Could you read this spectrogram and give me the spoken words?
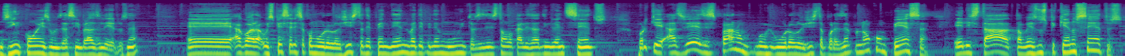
nos rincões, vamos dizer assim, brasileiros, né? É, agora, o especialista como urologista, dependendo, vai depender muito. Às vezes eles estão localizados em grandes centros. Porque, às vezes, para um, um urologista, por exemplo, não compensa ele estar, talvez, nos pequenos centros.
